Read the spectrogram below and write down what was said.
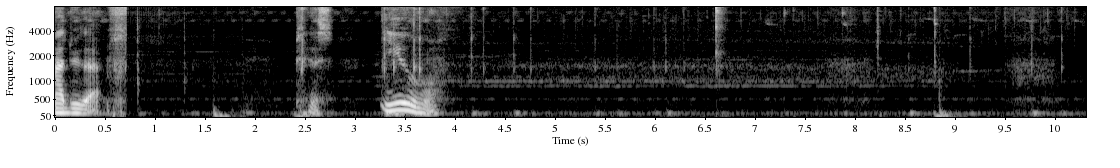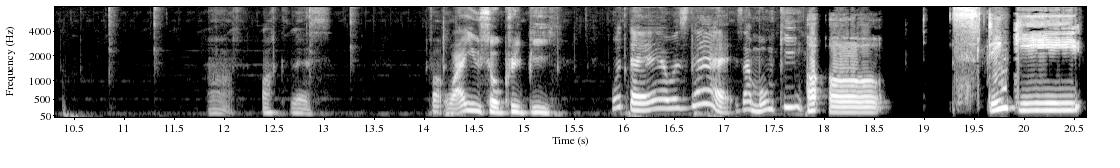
Not do that. Piss. Ew. Oh, fuck this. Fuck, why are you so creepy? What the hell was that? Is that monkey? Uh oh. Stinky.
